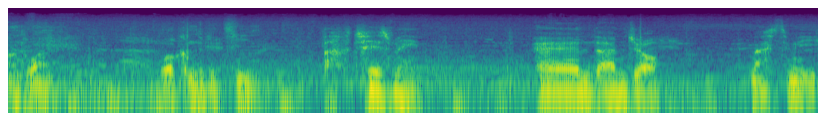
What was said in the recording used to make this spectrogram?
Antoine, welcome to the team. Oh, cheers, mate. And I'm Joe. Nice to meet you.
